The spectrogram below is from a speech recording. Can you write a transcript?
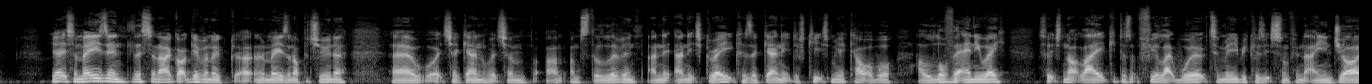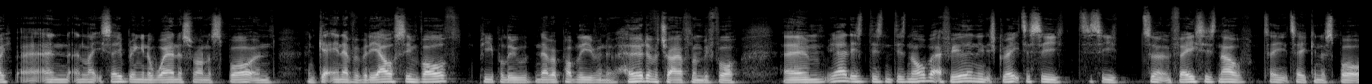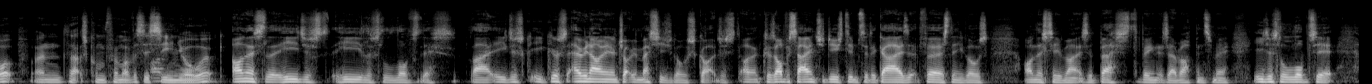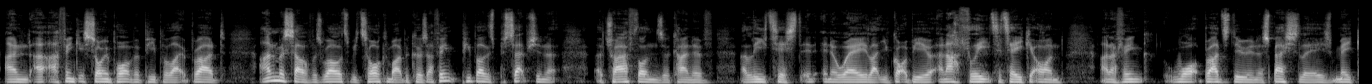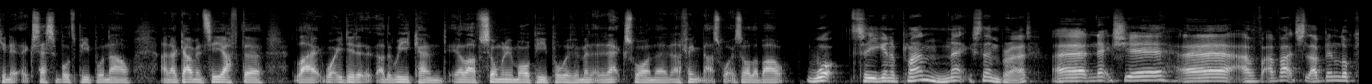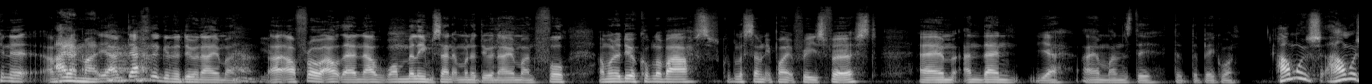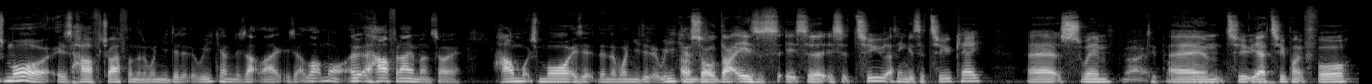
Yeah, it's amazing. Listen, I got given a, an amazing opportunity, uh, which again, which I'm, I'm I'm still living, and it, and it's great because again, it just keeps me accountable. I love it anyway, so it's not like it doesn't feel like work to me because it's something that I enjoy, and and like you say, bringing awareness around the sport and and getting everybody else involved, people who would never probably even have heard of a triathlon before. Um, yeah, there's, there's there's no better feeling, and it's great to see to see certain faces now ta taking the sport up, and that's come from obviously seeing your work. Honestly, he just he just loves this. Like he just he just every now and then drop me a message. Goes Scott just because obviously I introduced him to the guys at first, and he goes, honestly, man, it's the best thing that's ever happened to me. He just loves it, and I, I think it's so important for people like Brad and myself as well to be talking about it because I think people have this perception that uh, triathlons are kind of elitist in, in a way, like you've got to be an athlete to take it on. And I think what Brad's doing, especially, is making it accessible to people now. And I guarantee after like what he did at, at the weekend, he'll have so many more people with him at the next one. And I think that's what it's all about. What? So you're going to plan next then, Brad? Uh, next year, uh, I've I've actually I've been looking at I'm Ironman. yeah, I'm definitely going to do an Ironman. I, I'll throw it out there now. One million percent, I'm going to do an Ironman full. I'm going to do a couple of halves, a couple of seventy point threes first, um, and then yeah, Ironman's the, the the big one. How much? How much more is half triathlon than the one you did at the weekend? Is that like? Is it a lot more? Uh, half an Ironman, sorry. How much more is it than the one you did at the weekend? So that is it's a it's a two. I think it's a two k uh, swim. Right. Um, two yeah, two point four.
